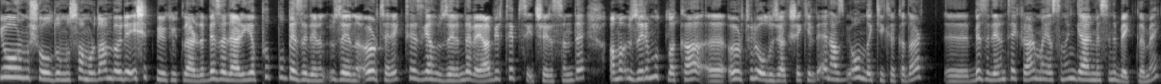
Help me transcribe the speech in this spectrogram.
yoğurmuş olduğumuz hamurdan böyle eşit büyüklüklerde bezeler yapıp bu bezelerin üzerine örterek tezgah üzerinde veya bir tepsi içerisinde ama üzeri mutlaka e, örtülü olacak şekilde en az bir 10 dakika kadar e, bezelerin tekrar mayasının gelmesini beklemek.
